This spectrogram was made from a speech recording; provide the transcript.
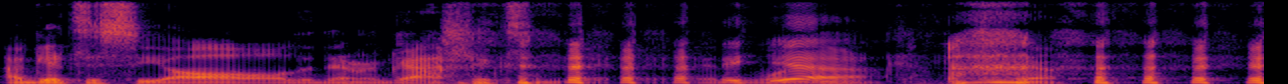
I get to see all the demographics. In, in one Yeah. week. yeah,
